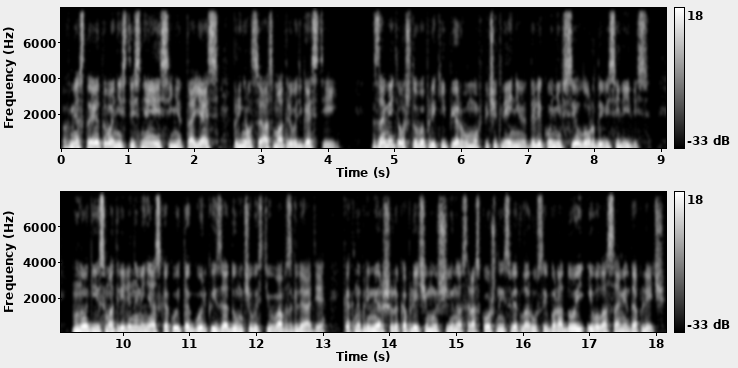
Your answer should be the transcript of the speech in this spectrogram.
вместо этого, не стесняясь и не таясь, принялся осматривать гостей. Заметил, что вопреки первому впечатлению, далеко не все лорды веселились. Многие смотрели на меня с какой-то горькой задумчивостью во взгляде, как, например, широкоплечий мужчина с роскошной светлорусой бородой и волосами до плеч.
